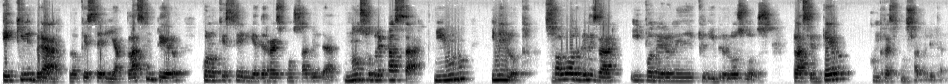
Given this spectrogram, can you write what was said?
Equilibrar lo que sería placentero con lo que sería de responsabilidad. No sobrepasar ni uno ni el otro. Solo organizar y poner en equilibrio los dos. Placentero con responsabilidad.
